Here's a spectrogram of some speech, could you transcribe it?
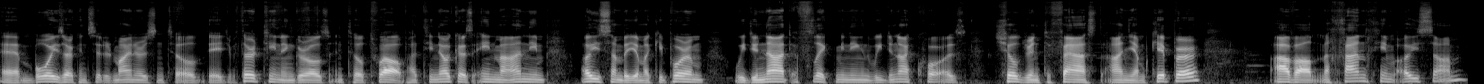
um, boys are considered minors until the age of 13 and girls until 12. Hatinokas ein ma'anim oisam b'yom kippurim. we do not afflict, meaning we do not cause children to fast on Yom Kippur. Aval mechanchim oisam.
